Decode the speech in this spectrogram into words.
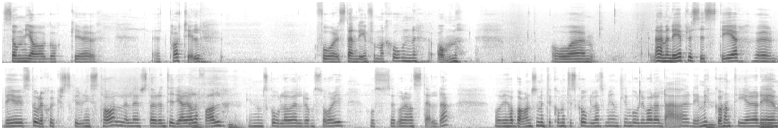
Som jag och eh, ett par till får ständig information om. Och, eh, nej men det är precis det. Eh, Det är ju stora sjukskrivningstal, eller större än tidigare i alla Mm. fall, Mm. inom skola och äldreomsorg hos våra anställda. Och vi har barn som inte kommer till skolan som egentligen borde vara där. Det är mycket Mm. att hantera. Det är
